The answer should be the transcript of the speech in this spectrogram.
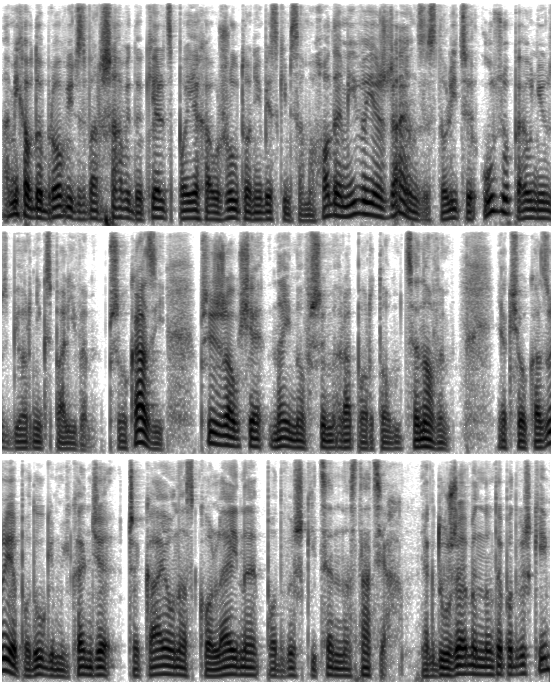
a Michał Dobrowicz z Warszawy do Kielc pojechał żółto-niebieskim samochodem i wyjeżdżając ze stolicy uzupełnił zbiornik z paliwem. Przy okazji przyjrzał się najnowszym raportom cenowym. Jak się okazuje, po długim weekendzie czekają nas kolejne podwyżki cen na stacjach. Jak duże będą te podwyżki?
